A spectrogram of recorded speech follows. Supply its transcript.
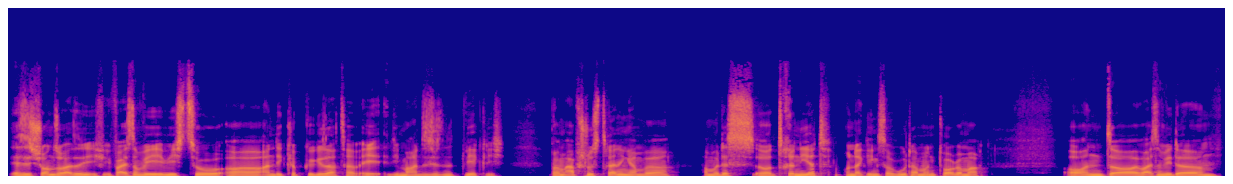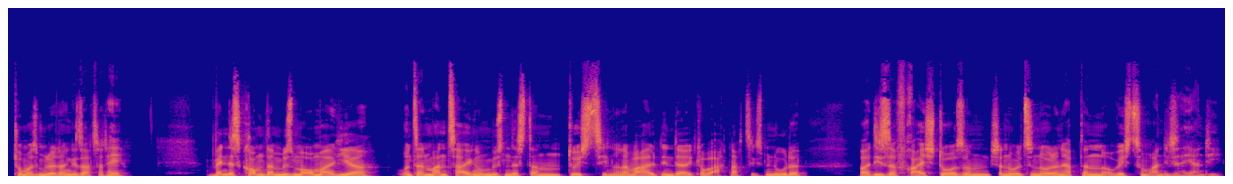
Es ist schon so. Also ich, ich weiß noch, wie, wie ich zu äh, Andy Köpke gesagt habe, ey, die machen das jetzt nicht wirklich. Beim Abschlusstraining haben wir, haben wir das äh, trainiert und da ging es auch gut, haben wir ein Tor gemacht. Und äh, ich weiß noch, wie der Thomas Müller dann gesagt hat, hey, wenn das kommt, dann müssen wir auch mal hier unseren Mann zeigen und müssen das dann durchziehen. Und dann war halt in der, ich glaube, 88. Minute war dieser Freistoß und stand 0 zu 0 und hab dann, ob ich zum Andi gesagt, hey Andi,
